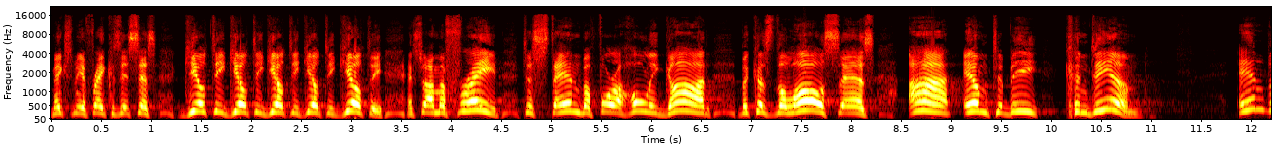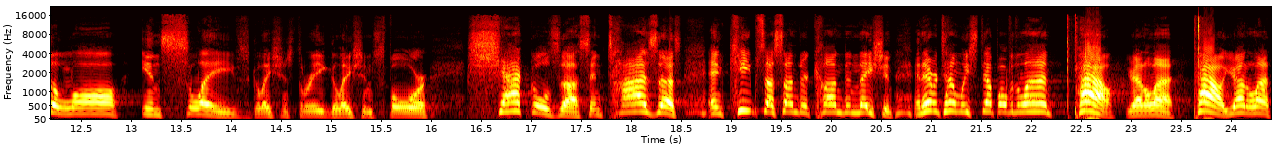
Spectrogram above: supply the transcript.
makes me afraid because it says guilty, guilty, guilty, guilty, guilty. And so I'm afraid to stand before a holy God because the law says I am to be condemned. And the law enslaves. Galatians 3, Galatians 4 shackles us and ties us and keeps us under condemnation. And every time we step over the line, pow, you're out of line. Pow, you're out of line.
